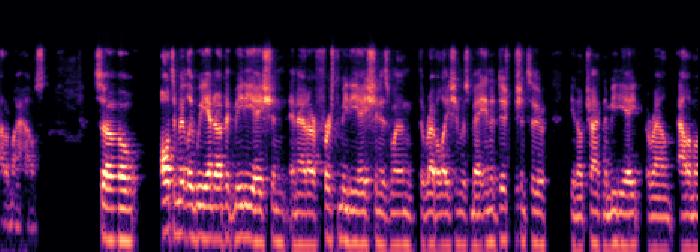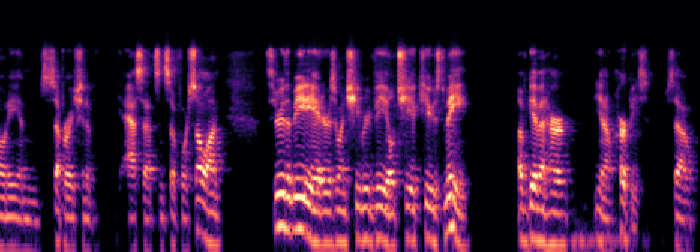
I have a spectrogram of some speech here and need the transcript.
out of my house. So ultimately we ended up at mediation and at our first mediation is when the revelation was made in addition to you know trying to mediate around alimony and separation of assets and so forth so on. Through the mediators when she revealed she accused me of giving her you know herpes. So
